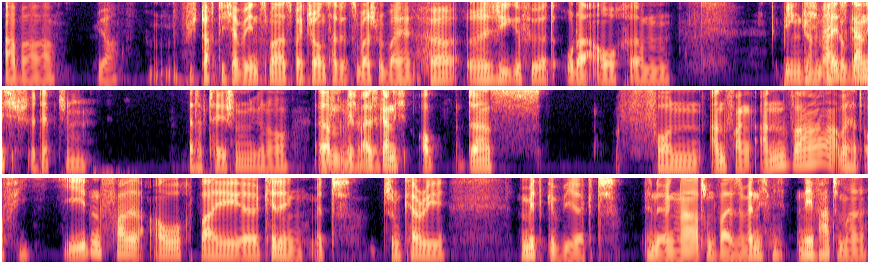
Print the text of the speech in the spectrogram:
Aber ja, ich dachte, ich erwähne es mal. Spike Jones hatte zum Beispiel bei Her Regie geführt oder auch ähm, Being Ich John weiß gar Malkovich, Adaption. Adaptation, genau. Ähm, ich weiß gar nicht, ob das von Anfang an war, aber er hat auf jeden Fall auch bei äh, Kidding mit Jim Carrey mitgewirkt in irgendeiner Art und Weise. Wenn ich mich. Nee, warte mal.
